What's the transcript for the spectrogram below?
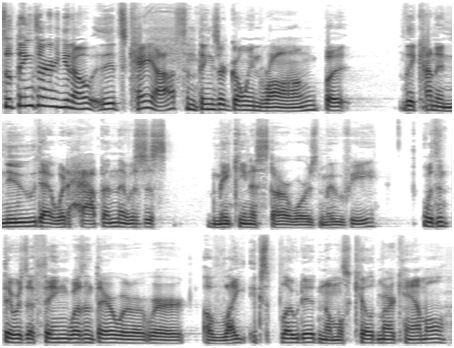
So things are, you know, it's chaos and things are going wrong, but they kind of knew that would happen. That was just making a Star Wars movie. Wasn't there was a thing, wasn't there, where, where a light exploded and almost killed Mark Hamill?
